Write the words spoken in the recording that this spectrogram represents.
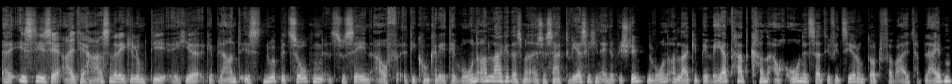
Äh, ist diese alte Hasenregelung, die hier geplant ist, nur bezogen zu sehen auf die konkrete Wohnanlage, dass man also sagt, wer sich in einer bestimmten Wohnanlage bewährt hat, kann auch ohne Zertifizierung dort Verwalter bleiben?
